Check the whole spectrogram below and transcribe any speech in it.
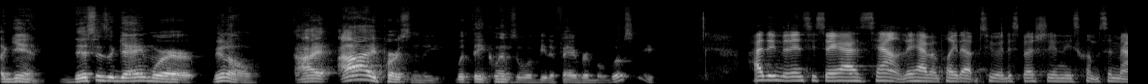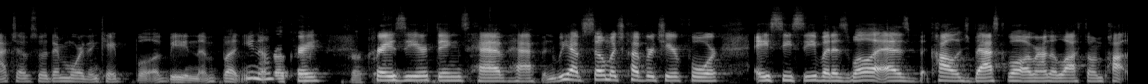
again, this is a game where you know I I personally would think Clemson would be the favorite, but we'll see. I think that NC State has talent. They haven't played up to it, especially in these Clemson matchups where they're more than capable of beating them. But you know, cra- crazier things have happened. We have so much coverage here for ACC, but as well as college basketball around the Locked On po-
